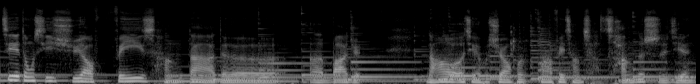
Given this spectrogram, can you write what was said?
这些东西需要非常大的呃 budget，然后而且需要会花非常长长的时间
